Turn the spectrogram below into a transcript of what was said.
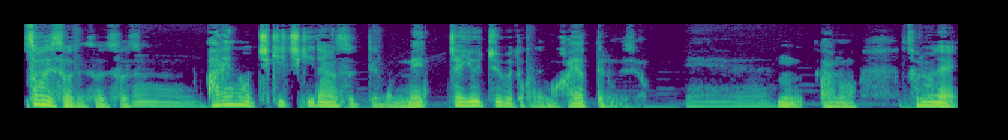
そうです、そうです、そうです、そうでうす。ん。あれのチキチキダンスっていうのがめっちゃ YouTube とかでも流行ってるんですよ。へえ。うん。あの、それをね、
